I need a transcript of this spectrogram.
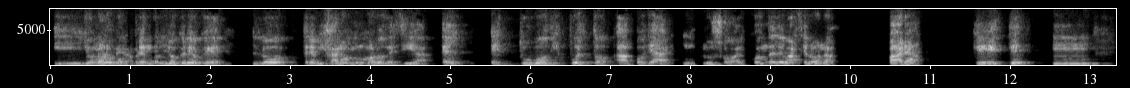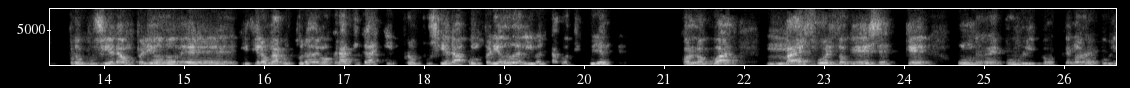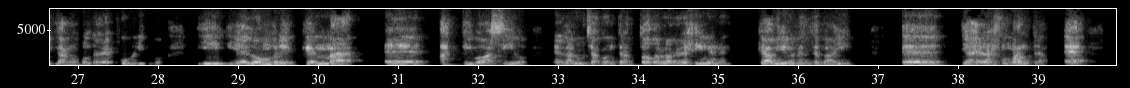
Y yo no lo comprendo. Yo creo que lo, Trevijano mismo lo decía. Él estuvo dispuesto a apoyar incluso al conde de Barcelona para que éste mm, propusiera un periodo de, hiciera una ruptura democrática y propusiera un periodo de libertad constituyente. Con lo cual, más esfuerzo que ese, que un repúblico, que no republicano, un repúblico, y, el hombre que más eh, activo ha sido en la lucha contra todos los regímenes que ha habido en este país, eh, ya era su mantra.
